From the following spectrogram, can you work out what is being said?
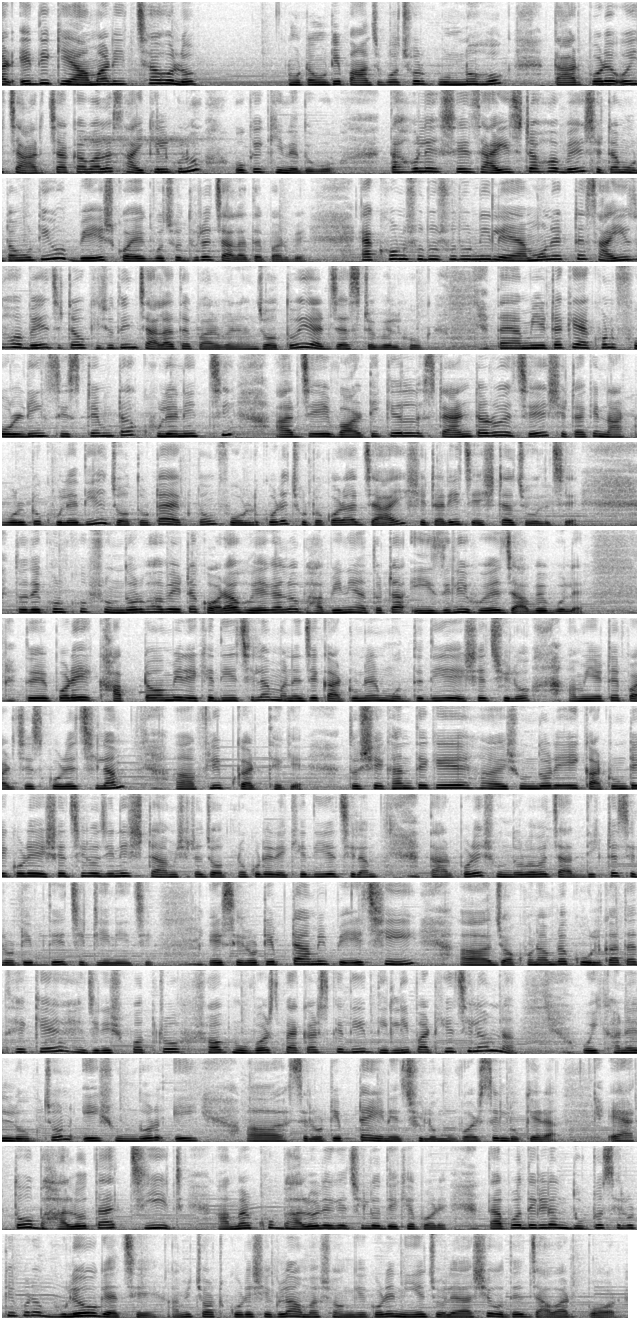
আর এদিকে আমার ইচ্ছা হলো মোটামুটি পাঁচ বছর পূর্ণ হোক, তারপরে ওই চার চাকাওয়ালা সাইকেলগুলো ওকে কিনে দেবো। তাহলে সে সাইজটা হবে, সেটা মোটামুটি ও বেশ কয়েক বছর ধরে চালাতে পারবে। এখন শুধু শুধু নিলে এমন একটা সাইজ হবে, যেটাও কিছুদিন চালাতে পারবে না, যতই অ্যাডজাস্টেবল হোক। তাই আমি এটাকে এখন ফোল্ডিং সিস্টেমটা খুলে নিচ্ছি, আর যে ভার্টিক্যাল স্ট্যান্ডটা রয়েছে, সেটাকে নাট বল্টু খুলে দিয়ে যতটা একদম ফোল্ড করে ছোট করা যায়, সেটারই চেষ্টা চলছে। তো দেখুন, খুব সুন্দরভাবে এটা করা হয়ে গেল। ভাবিনি এতটা ইজিলি হয়ে যাবে বলে। তো এরপরে খাপটাও আমি রেখে দিয়েছিলাম মানে যে কার্টুনের মধ্যে দিয়ে এসেছিল, আমি এটা পারচেস করেছিলাম ফ্লিপকার্ট থেকে। তো সেখান থেকে সুন্দর এই কার্টুনটাই করে এসেছিল জিনিসটা, আমি সেটা যত্ন করে রেখে দিয়েছিলাম। তারপরে সুন্দরভাবে চারদিকটা সেলোটিপ দিয়ে চিটিয়ে নিয়েছি। এই সেলোটিপটা আমি পেয়েছি যখন আমরা কলকাতা থেকে জিনিসপত্র সব মুভার্স প্যাকার্সকে দিয়ে দিল্লি পাঠিয়েছিলাম না, ওইখানের লোকজন এই সুন্দর এই সেলোটেপটা এনেছিল মুভার্সের লোকেরা। এত ভালো তার চিট, আমার খুব ভালো লেগেছিল দেখে পরে। তারপর দেখলাম দুটো সেলোটেপ ওরা ভুলেও গেছে। আমি চট করে সেগুলো আমার সঙ্গে করে নিয়ে চলে আসে ওদের যাওয়ার পর।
